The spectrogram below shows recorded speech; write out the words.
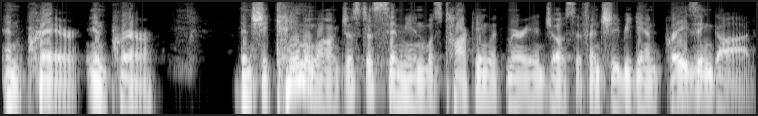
and prayer, in prayer. Then she came along just as Simeon was talking with Mary and Joseph, and she began praising God.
